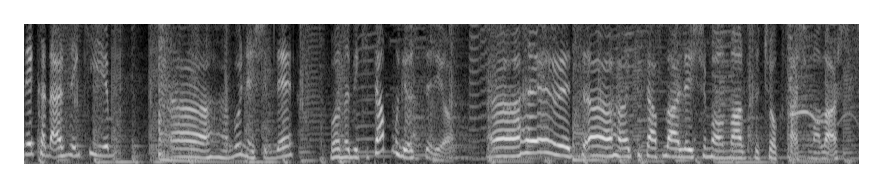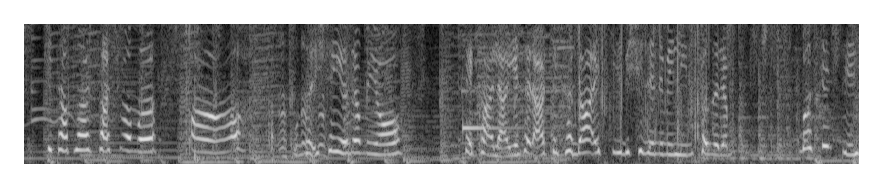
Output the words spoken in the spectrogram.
ne kadar zekiyim. Ah, bu ne şimdi? Bana bir kitap mı gösteriyor? Ah, evet, ah, kitaplarla işim olmazsa çok saçmalar. Kitaplar saçma mı? Ah, bu da işe yaramıyor. Pekala yeter artık daha etkili bir şey denemeliyim sanırım. Basit dil.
